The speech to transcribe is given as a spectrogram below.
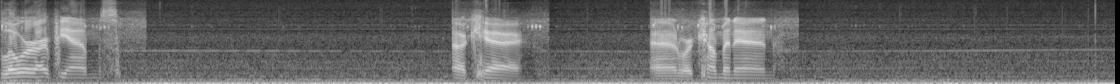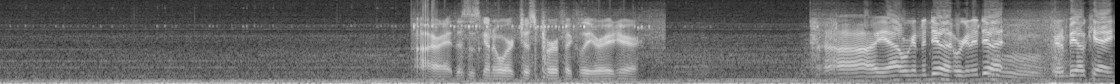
lower RPMs. Okay. And we're coming in. Alright, this is gonna work just perfectly right here. Uh, yeah, we're gonna do it, we're gonna do it. Ooh. We're gonna be okay.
